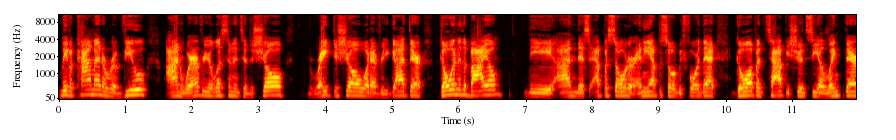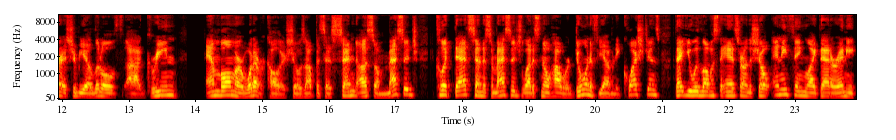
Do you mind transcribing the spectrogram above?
leave a comment, a review on wherever you're listening to the show. Rate the show, whatever you got there. Go into the bio, the on this episode or any episode before that, go up at the top. You should see a link there. It should be a little uh, green emblem or whatever color shows up. It says send us a message. Click that, send us a message. Let us know how we're doing. If you have any questions that you would love us to answer on the show, anything like that, or any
